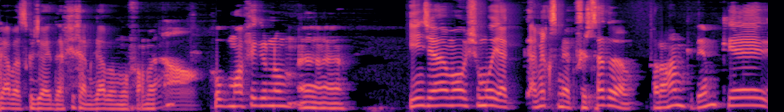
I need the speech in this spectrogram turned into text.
گپ از کجای دقیقا گپ مفهمن آه. خب ما فکر کنم اه، اینجا ما شما یک همین قسم یک فرصت را فراهم کردیم که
